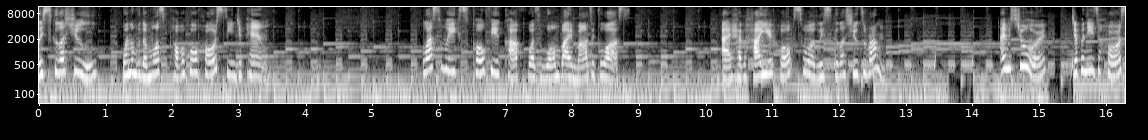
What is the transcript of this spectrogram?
Lys Gracieux, one of the most powerful horses in Japan. Last week's Caulfield Cup was won by Mer de Glace. I have higher hopes for Lys Gracieux's run. I'm sure Japanese horse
